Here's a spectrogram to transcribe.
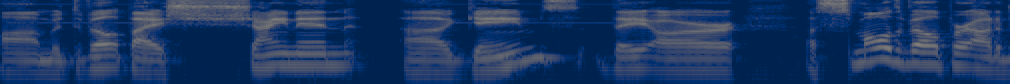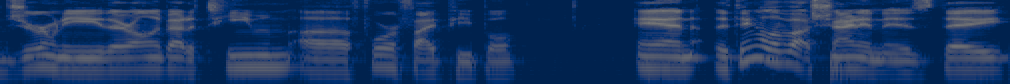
Um, developed by Shin'en uh, Games. They are a small developer out of Germany. They're only about a team of four or five people. And the thing I love about Shin'en is they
